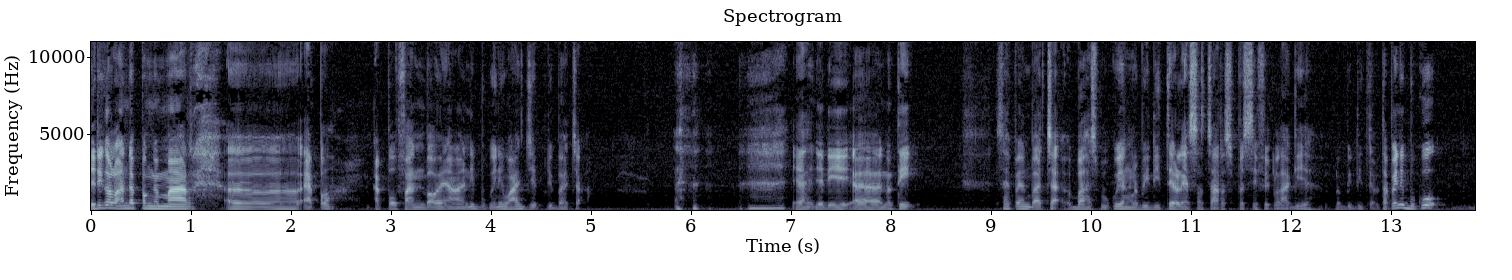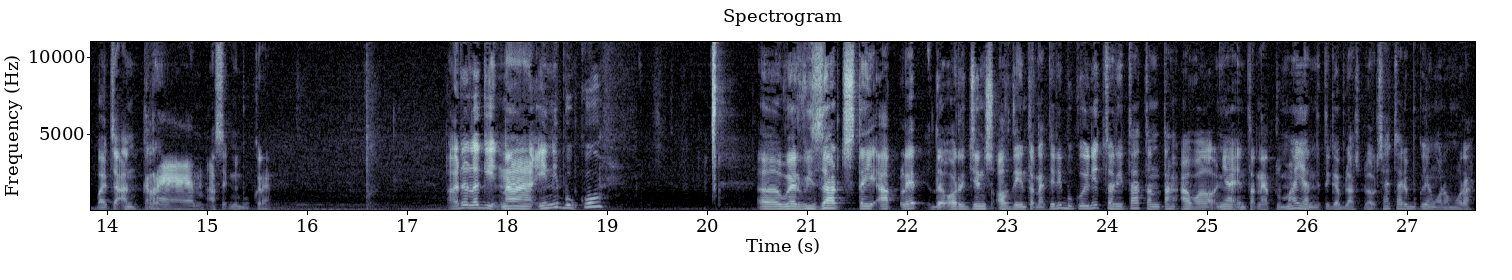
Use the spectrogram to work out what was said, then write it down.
Jadi kalau anda penggemar uh, Apple, Apple fanboy, ya ini buku ini wajib dibaca. ya, jadi uh, nanti saya pengen baca bahas buku yang lebih detail ya, secara spesifik lagi ya, lebih detail. Tapi ini buku bacaan keren, asik nih buku keren. Ada lagi. Nah, ini buku uh, Where Wizards Stay Up Late: The Origins of the Internet. Jadi buku ini cerita tentang awalnya internet. Lumayan 13 dolar. Saya cari buku yang murah-murah.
